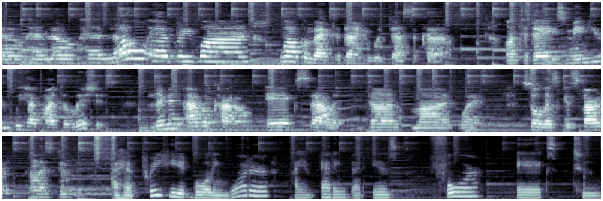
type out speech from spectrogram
Hello, hello, hello, everyone. Welcome back to Dining with Dessica. On today's menu, we have my delicious lemon avocado egg salad done my way. So let's get started and let's do this. I have preheated boiling water. I am adding that is four eggs to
